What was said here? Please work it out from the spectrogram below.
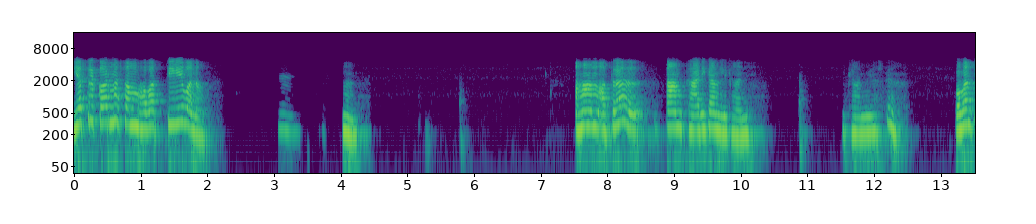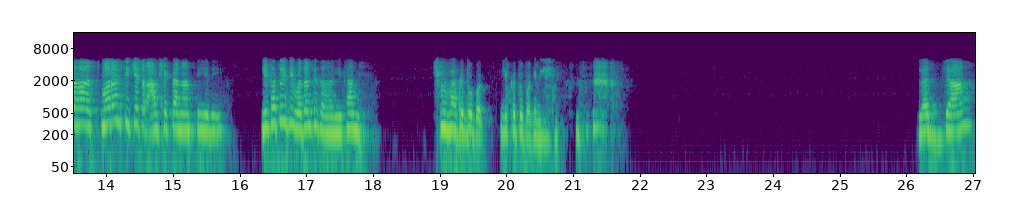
यत्र कर्म सम्भवत्येव न। अहम् अत्र तां कारिकां लिखामि। लिखामि अस्तु। भवन्तः स्मरन्ति चेत् आवश्यकता नास्ति यदि लिखतु इति वदन्ति तदा लिखामि। लिखतु भगिनि। लज्जा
